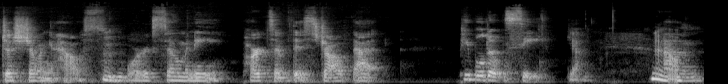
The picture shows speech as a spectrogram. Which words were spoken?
just showing a house or so many parts of this job that people don't see. Yeah. no. Um,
